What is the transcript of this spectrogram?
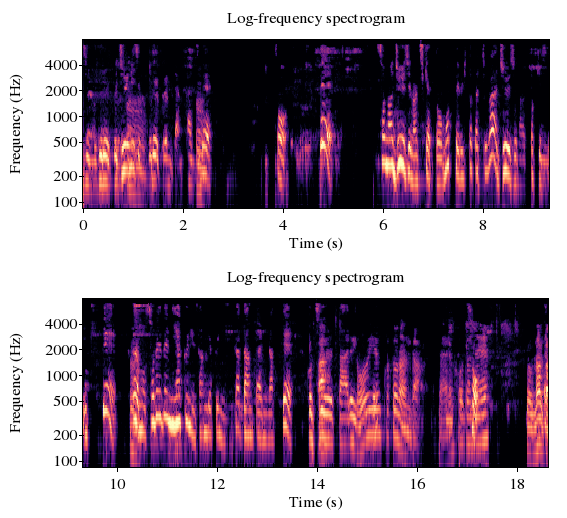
時のグループ、12時のグループみたいな感じで、そう。で、その10時のチケットを持ってる人たちは10時の時に行って、だからもうそれで200人、300人が団体になって、こうずーっと歩いて。そういうことなんだ。なるほどそうね。そう、なんか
